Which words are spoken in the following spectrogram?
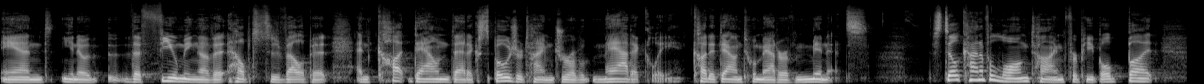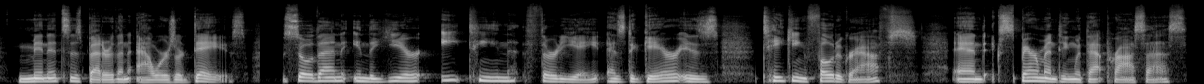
And, you know, the fuming of it helped to develop it and cut down that exposure time dramatically, cut it down to a matter of minutes. Still kind of a long time for people, but minutes is better than hours or days. So then in the year 1838, as Daguerre is taking photographs and experimenting with that process,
